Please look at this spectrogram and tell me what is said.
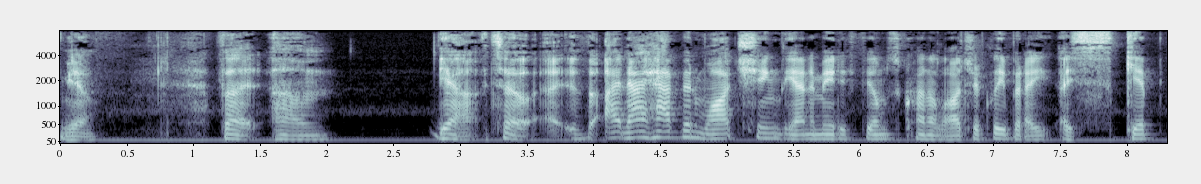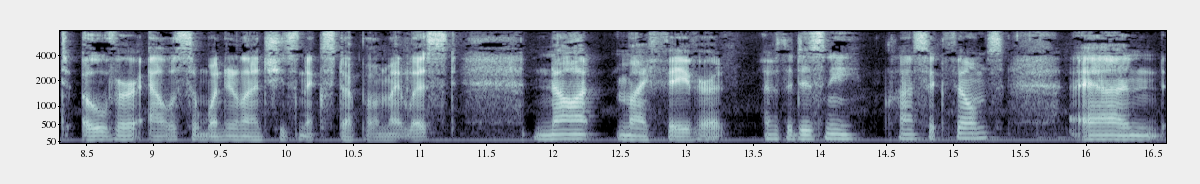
Yeah, but um, yeah. So, uh, and I have been watching the animated films chronologically, but I, I skipped over Alice in Wonderland. She's next up on my list. Not my favorite of the Disney classic films, and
